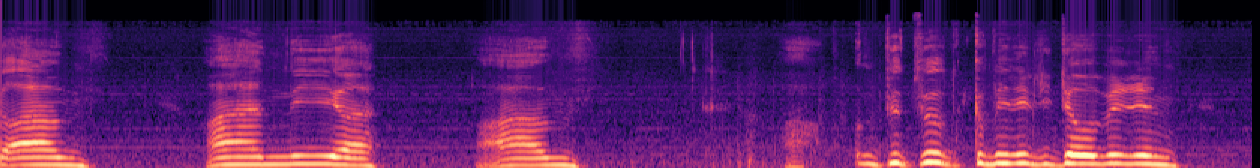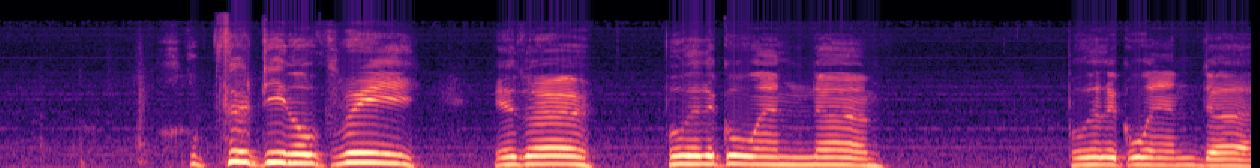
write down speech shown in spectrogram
um on the uh, um uh, Community Television 1303 is our political and um, political and uh,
